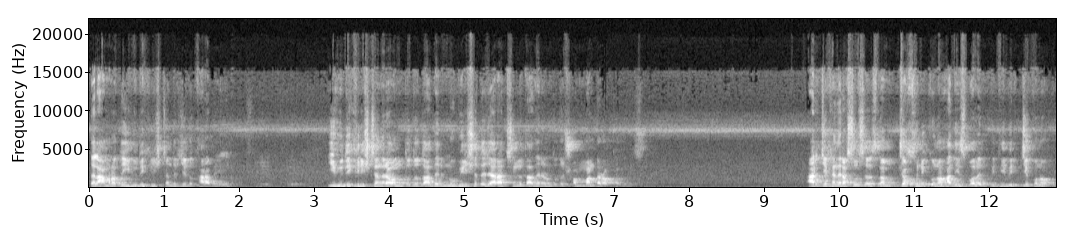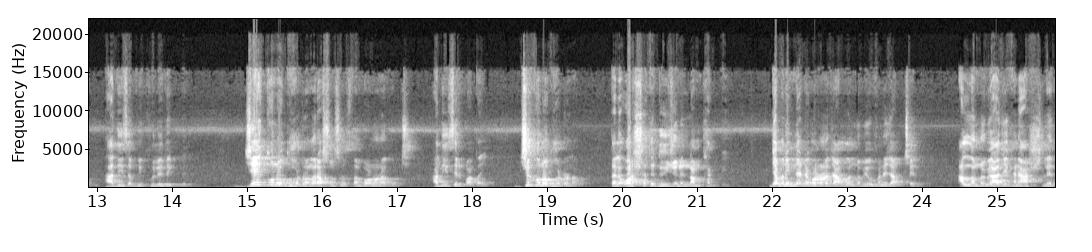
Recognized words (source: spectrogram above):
তাহলে আমরা তো ইহুদি খ্রিস্টানদের চেয়ে তো খারাপ হয়ে গেলাম। ইহুদি খ্রিস্টানরা অন্তত তাদের নবীর সাথে যারা ছিল, তাদের অন্তত সম্মানটা রক্ষা করেছে। আর যেখানে রাসুল সাল্লাম যখনই কোনো হাদিস বলেন, পৃথিবীর যে কোনো হাদিস আপনি খুলে দেখবেন। যে কোনো ঘটনা রাসুল সাল্লাম বর্ণনা করছে, হাদিসের পাতায়। যে কোনো ঘটনা, তাহলে ওর সাথে দুইজনের নাম থাকবে। যেমন এমনি একটা ঘটনা যে আল্লাহ নবী ওখানে যাচ্ছেন আল্লাহ নবী আজ এখানে আসলেন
